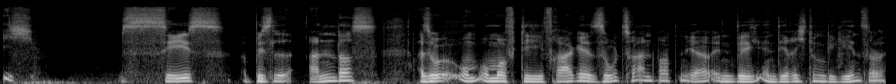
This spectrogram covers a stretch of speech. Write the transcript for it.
ich sehe es ein bisschen anders. Also um, um auf die Frage so zu antworten, ja, in, in die Richtung die gehen soll.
